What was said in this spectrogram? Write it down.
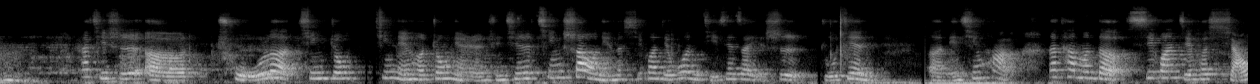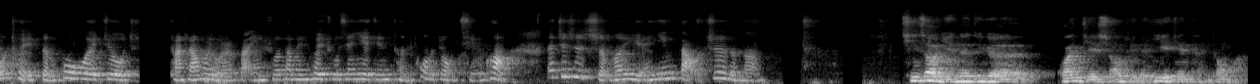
嗯，那其实呃，除了青中青年和中年人群，其实青少年的膝关节问题现在也是逐渐呃年轻化了。那他们的膝关节和小腿等部位就常常会有人反映说他们会出现夜间疼痛的这种情况。那这是什么原因导致的呢？青少年的这个关节、小腿的夜间疼痛啊，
